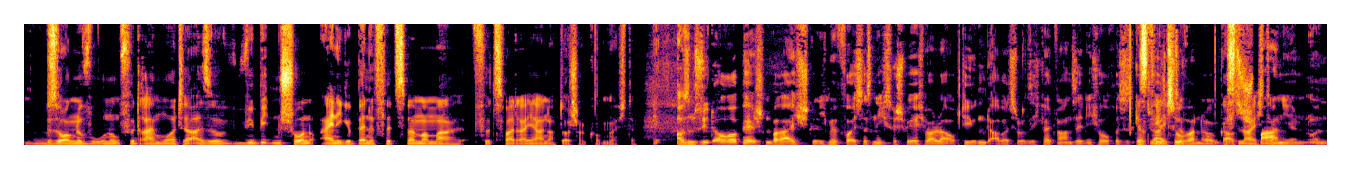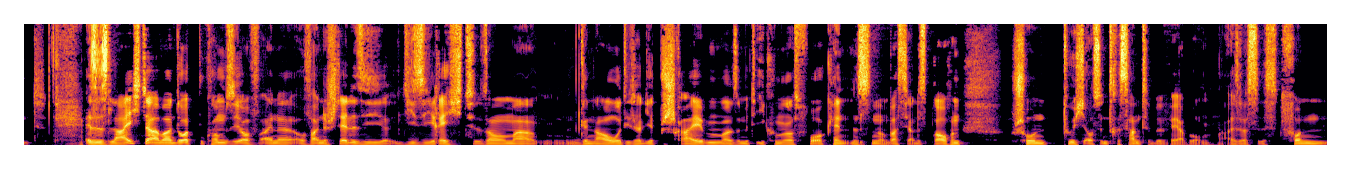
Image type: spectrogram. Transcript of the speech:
besorgen eine Wohnung für drei Monate. Also wir bieten schon einige Benefits, wenn man mal für zwei, drei Jahre nach Deutschland kommen möchte. Aus dem südeuropäischen Bereich stelle ich mir vor, ist das nicht so schwierig, weil da auch die Jugendarbeitslosigkeit wahnsinnig hoch ist. Es gibt Ist viel leichter. Zuwanderung aus. Spanien und Es ist leichter, aber dort bekommen sie auf eine, auf eine Stelle, die, die sie recht, sagen wir mal, genau, detailliert beschreiben, also mit E-Commerce-Vorkenntnissen und was sie alles brauchen, schon durchaus interessante Bewerbungen. Also das ist von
